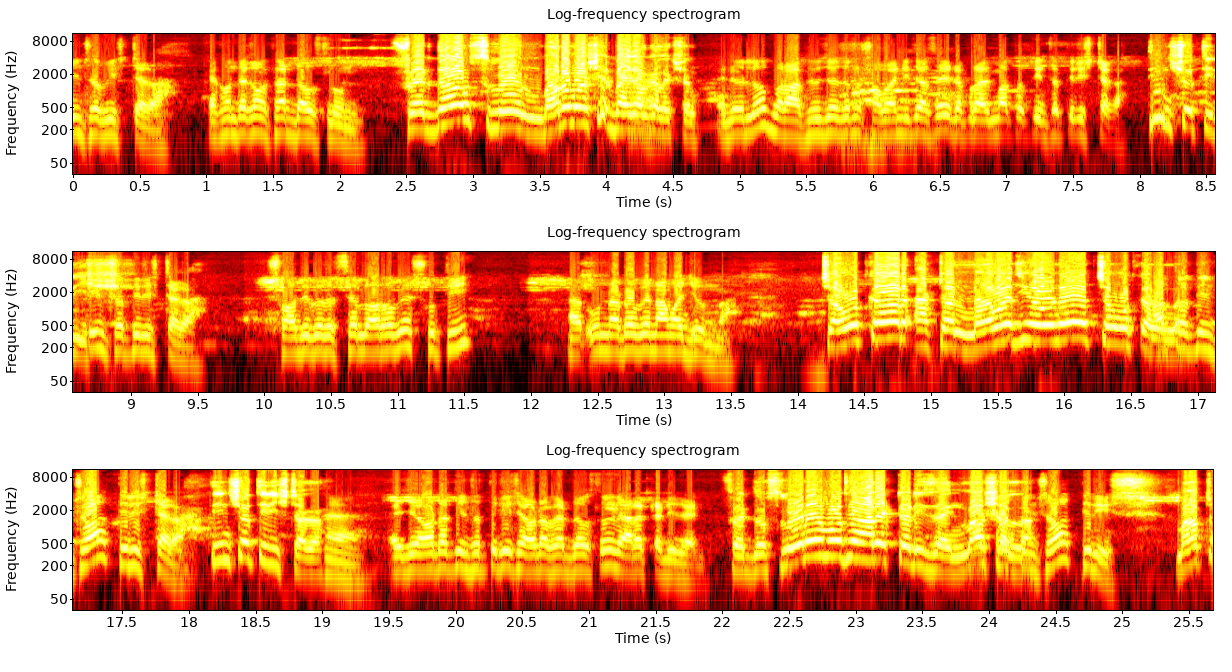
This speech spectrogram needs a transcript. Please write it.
তিনশো বিশ টাকা। এখন দেখাবো ফেরদাউস লোন ফেরদাউস লোন বারো মাসের হ্যাঁ। কালেকশন এটা হলো রাফিউজের জন্য সবাই নিতে আছে এটা প্রাইস মাত্র তিনশো তিরিশ টাকা। তিনশো তিরিশ। তিনশো তিরিশ টাকা। সদিগদের সেলোয়ার হবে সুতি আর উন্নাট হবে নামাজি উন্না চমৎকার একটা নামাজি ওনা চমৎকার মাত্র ওনা তিনশো তিরিশ টাকা। তিনশো তিরিশ টাকা। হ্যাঁ এই যে ওটা তিনশো তিরিশ ওটা ফেরদাউস লোন আরেকটা ডিজাইন ফেরদৌস লোনের মধ্যে আরেকটা ডিজাইন মাশাআল্লাহ। তিনশো তিরিশ। মাত্র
